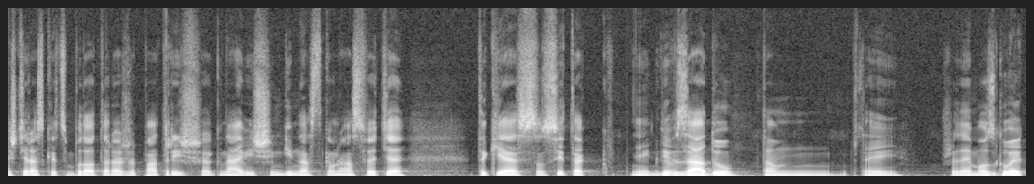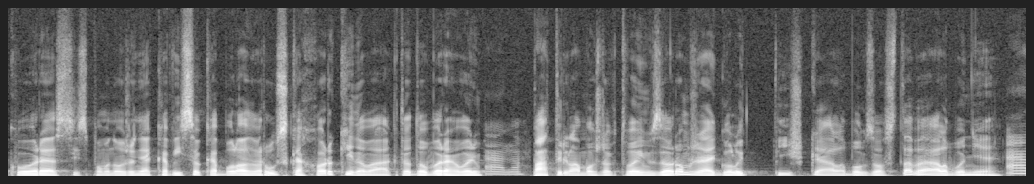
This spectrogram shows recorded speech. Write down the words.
ešte raz, keď som povedal teda, že patríš k najvyšším gymnastkom na svete, tak ja som si tak niekde vzadu, tam v tej šedej mozgovej kôre si spomenul, že nejaká vysoká bola Ruska Chorkinová, ak to dobre hovorím. Áno. Patrila možno k tvojim vzorom, že aj kvôli výške alebo k zostave, alebo nie? Áno,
